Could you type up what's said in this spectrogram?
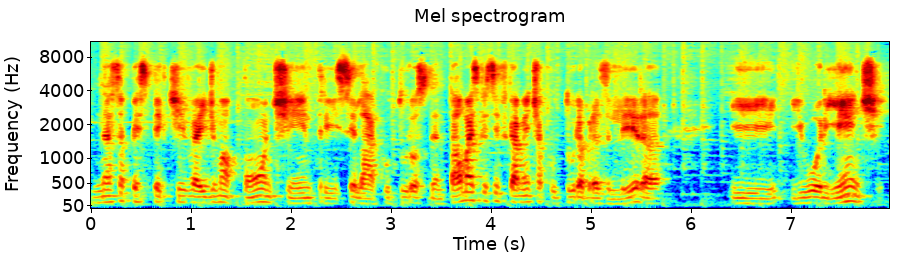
nessa perspectiva aí de uma ponte entre, sei lá, a cultura ocidental, mais especificamente a cultura brasileira e, e o Oriente,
